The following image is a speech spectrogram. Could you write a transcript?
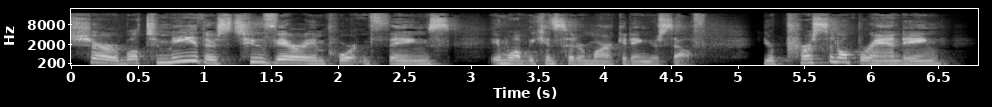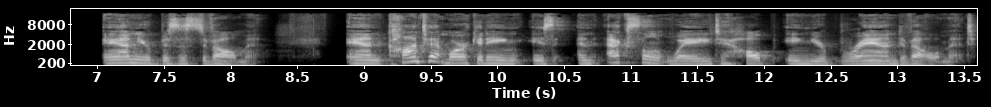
Sure. Well, to me, there's two very important things in what we consider marketing yourself your personal branding and your business development. And content marketing is an excellent way to help in your brand development,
